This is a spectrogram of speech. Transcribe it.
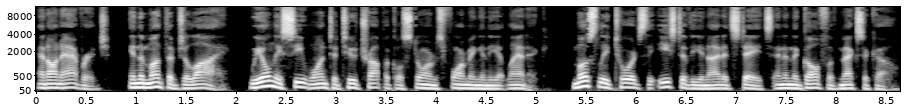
and on average, in the month of July, we only see one to two tropical storms forming in the Atlantic, mostly towards the east of the United States and in the Gulf of Mexico.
